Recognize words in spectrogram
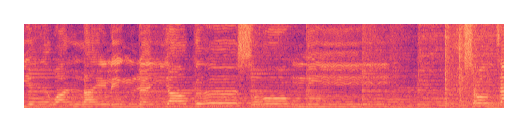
夜晚来临，仍要歌颂你。颂赞。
